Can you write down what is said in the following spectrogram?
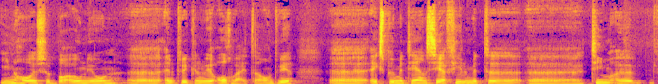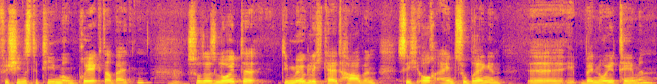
in Häuser Union äh, entwickeln wir auch weiter. Und wir äh, experimentieren sehr viel mit äh, äh Team, äh, verschiedensten Team- und Projektarbeiten, mhm. sodass Leute die Möglichkeit haben, sich auch einzubringen äh, bei neuen Themen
